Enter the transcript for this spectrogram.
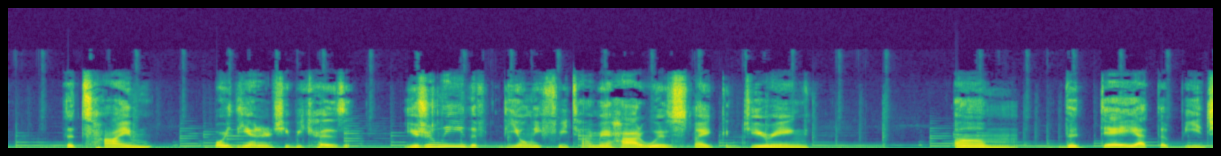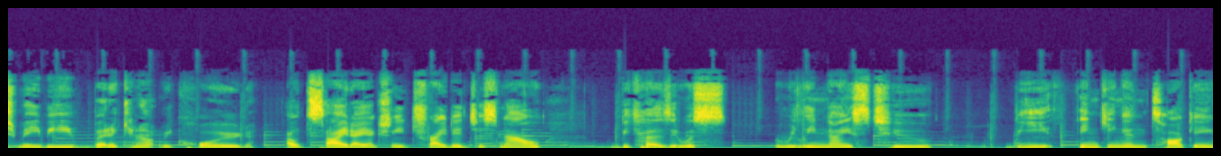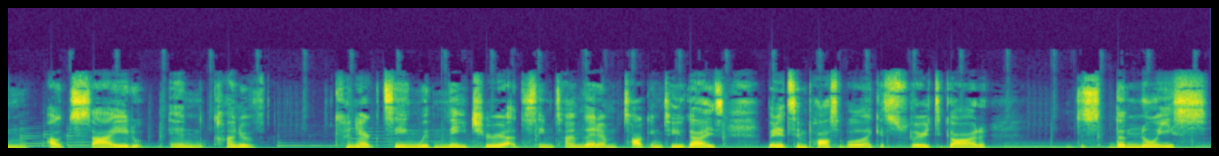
the time or the energy because usually the the only free time I had was like during um the day at the beach maybe, but I cannot record outside. I actually tried it just now because it was really nice to be thinking and talking outside and kind of connecting with nature at the same time that I'm talking to you guys. But it's impossible. Like, I swear to God, this, the noise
